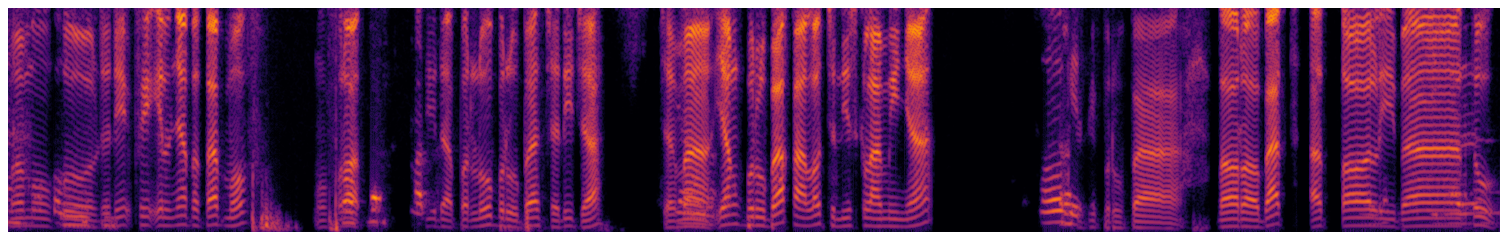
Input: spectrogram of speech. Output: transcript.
memukul. Jadi fi'ilnya tetap muf, mufrad. Tidak perlu berubah jadi ja, jamak. Yang berubah kalau jenis kelaminnya Oh gitu. jadi berubah. Dorobat atau libatu.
